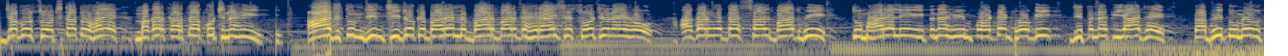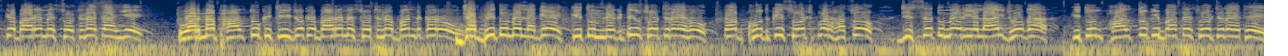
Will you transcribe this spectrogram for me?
जब वो सोचता तो है, मगर करता कुछ नहीं। आज तुम जिन चीज़ों के बारे में बार बार गहराई से सोच रहे हो, अगर वो दस साल बाद भी तुम्हारे लिए इतना ही इम्पोर्टेंट होगी जितना की आज है, तभी तुम्हें उसके बारे में सोचना चाहिए। वरना फालतू की चीज़ों के बारे में सोचना बंद करो। जब भी तुम्हें लगे कि तुम नेगेटिव सोच रहे हो, तब खुद की सोच पर हंसो, जिससे तुम्हें रियलाइज़ होगा कि तुम फालतू की बातें सोच रहे थे।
